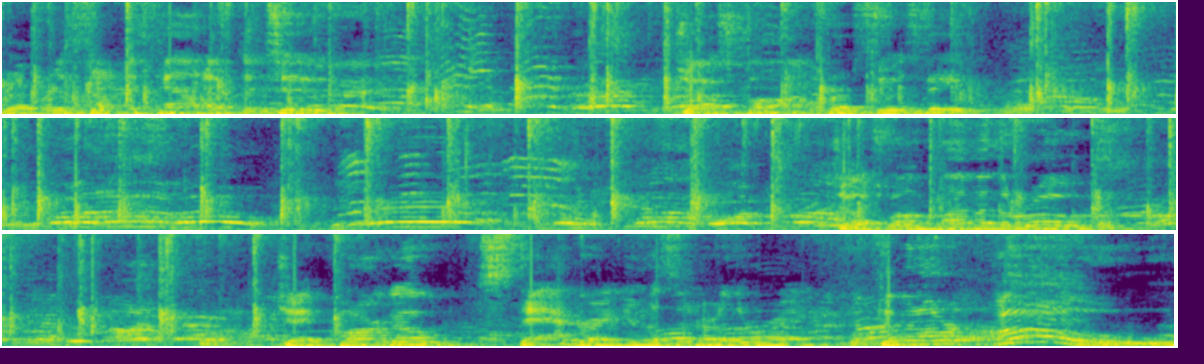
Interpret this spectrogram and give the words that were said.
Referee starting his count up to two. Josh Vaughn first to his feet. Josh Vaughn climbing the ropes. Jake Fargo staggering in the center of the ring. Coming over. Oh!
